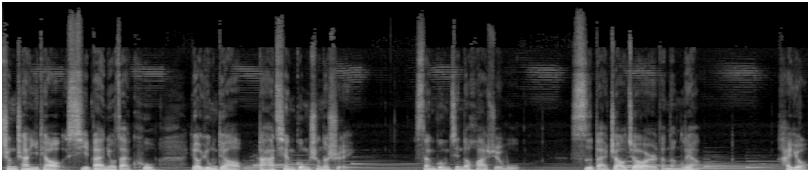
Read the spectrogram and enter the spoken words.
生产一条洗白牛仔裤要用掉八千公升的水。”三公斤的化学物，四百兆焦耳的能量，还有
